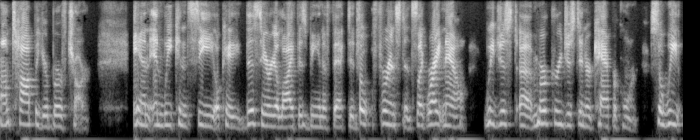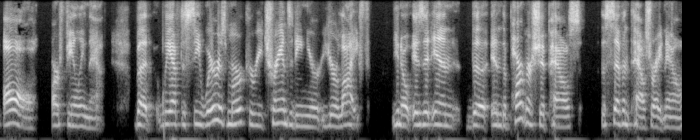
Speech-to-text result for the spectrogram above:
on top of your birth chart. And, and we can see, okay, this area of life is being affected. So for instance, like right now, we just, uh, Mercury just entered Capricorn. So we all are feeling that. But we have to see where is Mercury transiting your, your life? You know is it in the in the partnership house the seventh house right now?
